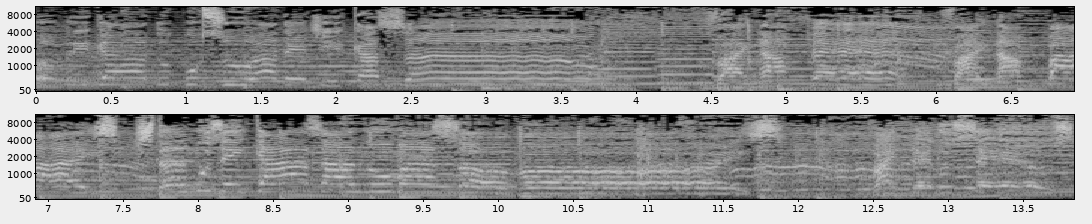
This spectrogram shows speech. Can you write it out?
obrigado por sua dedicação. Vai na fé, vai na paz, estamos em casa numa só voz. Vai pelos seus,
